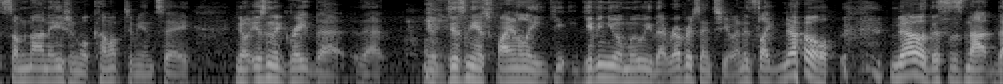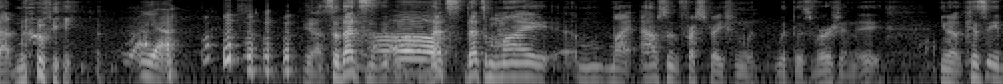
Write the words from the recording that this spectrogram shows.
some non-Asian, will come up to me and say, you know, isn't it great that that you know, Disney has finally gi- given you a movie that represents you? And it's like, no, no, this is not that movie. yeah. Yeah, so that's Oh. that's that's my my absolute frustration with with this version. It, you know, because it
